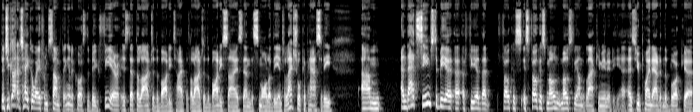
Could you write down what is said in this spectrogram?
that you got to take away from something. And of course, the big fear is that the larger the body type or the larger the body size, then the smaller the intellectual capacity. Um, and that seems to be a, a fear that focus is focused mo- mostly on the black community. As you point out in the book, uh,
